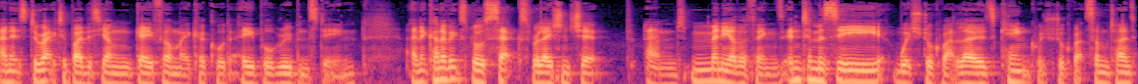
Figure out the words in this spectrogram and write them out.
And it's directed by this young gay filmmaker called Abel Rubenstein. And it kind of explores sex, relationship, and many other things. Intimacy, which we talk about loads, kink, which we talk about sometimes,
